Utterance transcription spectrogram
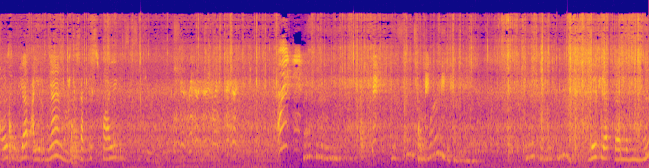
Harus lihat airnya yang lebih satisfying. Guys lihat dalamnya.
